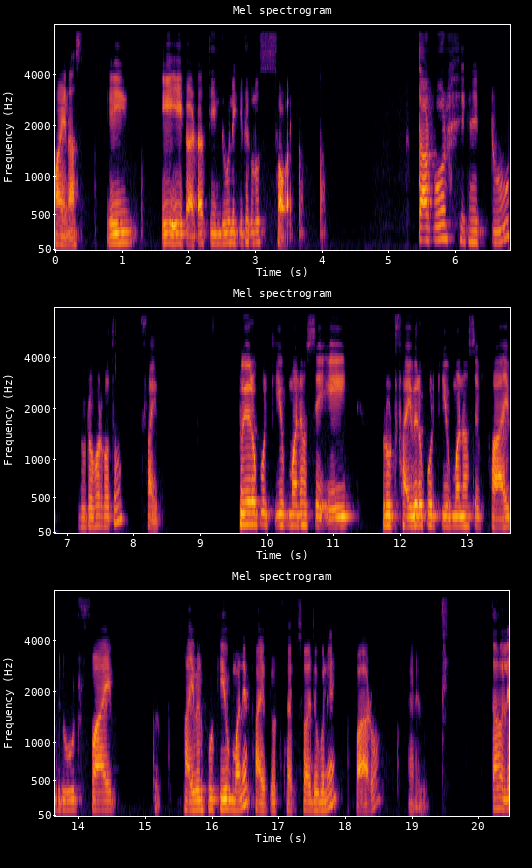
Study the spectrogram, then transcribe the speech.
মাইনাস এই এ এ কাটা তিন দুগুণে কি থাকল ছয়। তারপর এখানে টু রুট ওভার কত? ফাইভ টু এর উপর কিউব মানে হচ্ছে এইট রুট ফাইভ এর উপর কিউব মানে হচ্ছে ফাইভ রুট ফাইভ ফাইভ এর উপর কিউব মানে ফাইভ রুট ফাইভ ছয় দুগুণে বারো তাহলে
